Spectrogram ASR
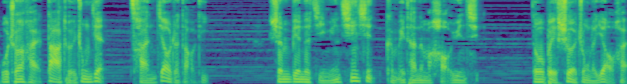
胡传海大腿中箭，惨叫着倒地。身边的几名亲信可没他那么好运气，都被射中了要害，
